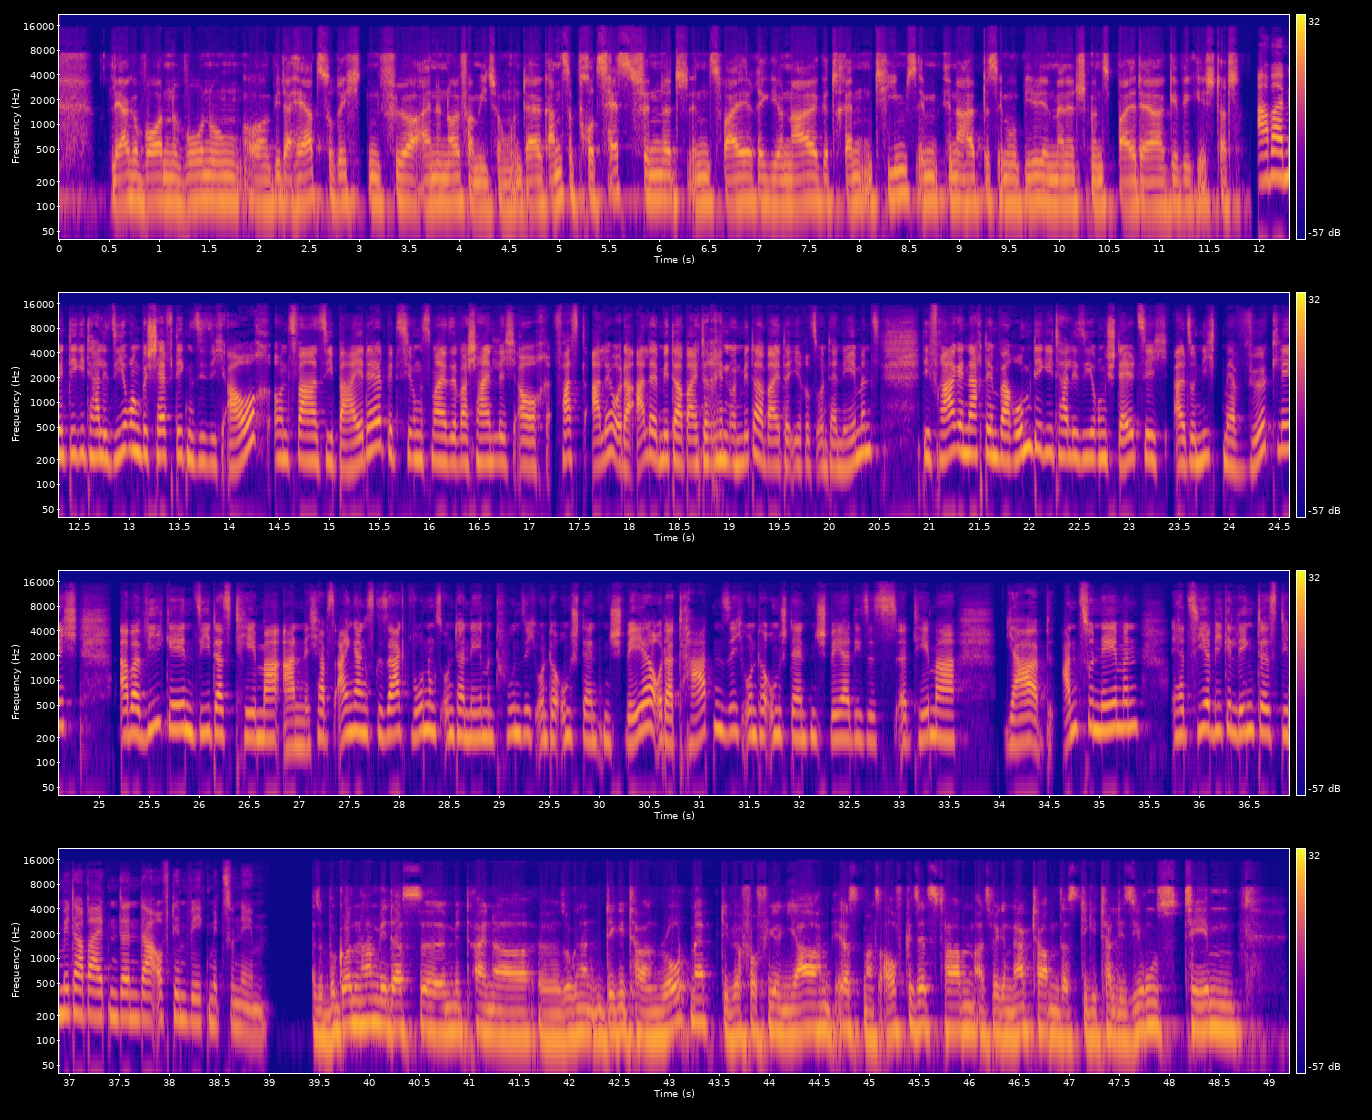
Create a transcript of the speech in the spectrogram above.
leer gewordene Wohnung äh, wieder herzurichten für eine Neuvermietung. Und der ganze Prozess findet in zwei regional getrennten Teams im, innerhalb des Immobilienmanagements bei der GWG statt. Aber mit Digitalisierung beschäftigen Sie sich auch, und zwar Sie beide, beziehungsweise wahrscheinlich auch fast alle oder alle Mitarbeiterinnen und Mitarbeiter Ihres Unternehmens. Die Frage nach dem Warum Digitalisierung stellt sich also nicht mehr wirklich. Aber wie gehen Sie das Thema an? Ich habe es eingangs gesagt, Wohnungsunternehmen tun sich unter Umständen schwer schwer oder taten sich unter Umständen schwer, dieses äh, Thema ja anzunehmen. Herr Zier, wie gelingt es, die Mitarbeitenden da auf dem Weg mitzunehmen? Also begonnen haben wir das äh, mit einer äh, sogenannten digitalen Roadmap, die wir vor vielen Jahren erstmals aufgesetzt haben, als wir gemerkt haben, dass Digitalisierungsthemen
